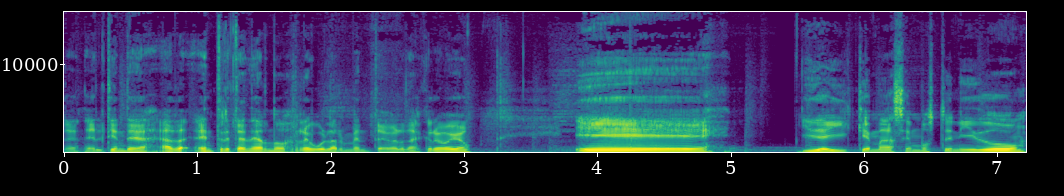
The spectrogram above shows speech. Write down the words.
eh, él tiende a entretenernos regularmente, ¿verdad? Creo yo. Eh, y de ahí, ¿qué más hemos tenido?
